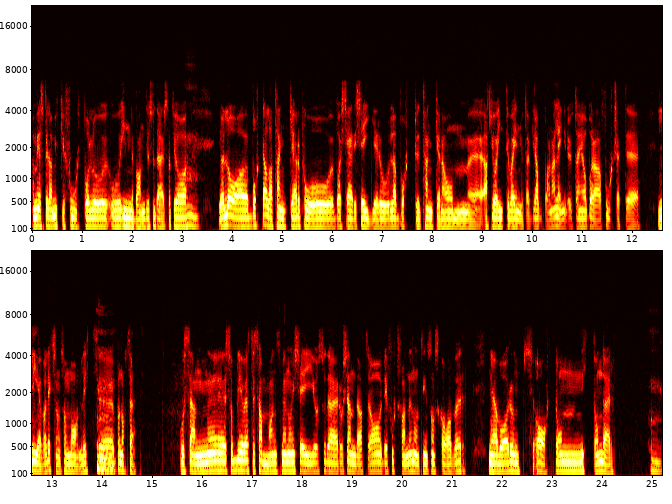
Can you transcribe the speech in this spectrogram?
jag spelade mycket fotboll och, och innebandy och sådär så att jag, mm. jag la bort alla tankar på att vara kär i tjejer och la bort tankarna om att jag inte var en av grabbarna längre utan jag bara fortsatte leva liksom som vanligt mm. på något sätt. Och sen eh, så blev jag tillsammans med någon tjej och sådär och kände att ja, det är fortfarande någonting som skaver. När jag var runt 18, 19 där. Mm.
